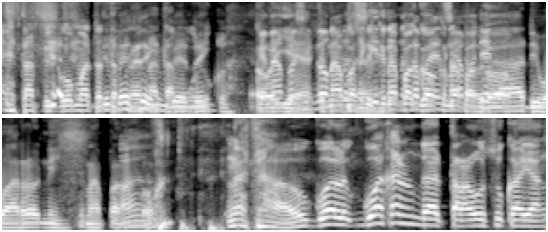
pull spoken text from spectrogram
Eh tapi gua mah tetap Renata muluk lah. Oh Kenapa iya. sih? Kenapa sih? gitu Kenapa gue? Kenapa gue? Gua di Waro nih. Kenapa? Ah, nggak tahu. Gua gua kan nggak terlalu suka yang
